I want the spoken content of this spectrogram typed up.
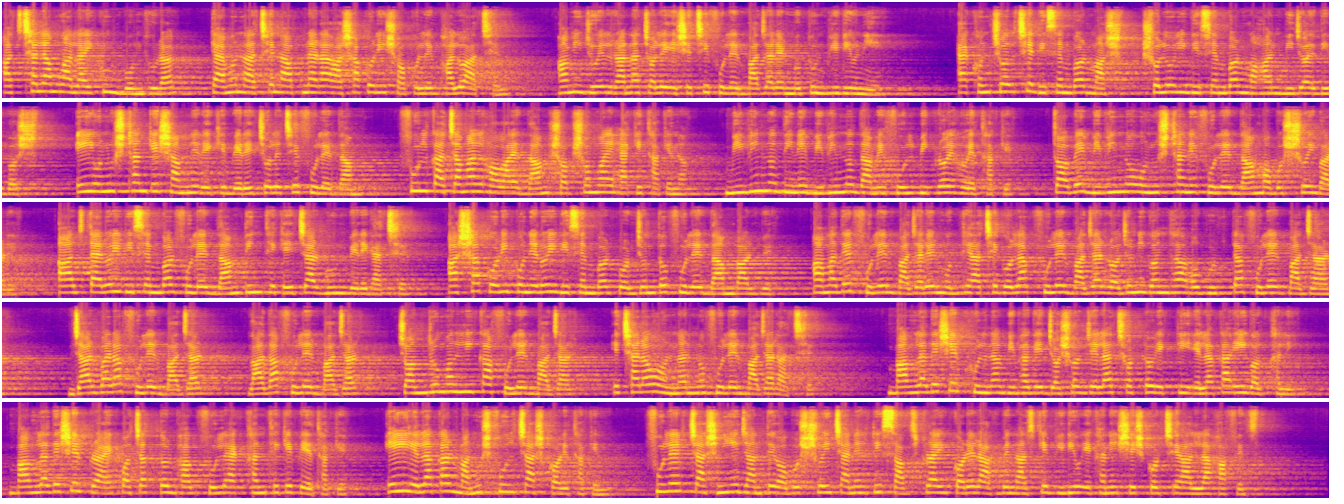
আসসালামু আলাইকুম বন্ধুরা, কেমন আছেন আপনারা? আশা করি সকলে ভালো আছেন। আমি জুয়েল রানা চলে এসেছি ফুলের বাজারের নতুন ভিডিও নিয়ে। এখন চলছে ডিসেম্বর মাস, ষোলোই ডিসেম্বর মহান বিজয় দিবস। এই অনুষ্ঠানকে সামনে রেখে বেড়ে চলেছে ফুলের দাম। ফুল কাঁচামাল হওয়ায় দাম সবসময় একই থাকে না। বিভিন্ন দিনে বিভিন্ন দামে ফুল বিক্রয় হয়ে থাকে। তবে বিভিন্ন অনুষ্ঠানে ফুলের দাম অবশ্যই বাড়ে। আজ তেরোই ডিসেম্বর ফুলের দাম তিন থেকে চার গুণ বেড়ে গেছে। আশা করি পনেরোই ডিসেম্বর পর্যন্ত ফুলের দাম বাড়বে। আমাদের ফুলের বাজারের মধ্যে আছে গোলাপ ফুলের বাজার, রজনীগন্ধা ও ভুট্টা ফুলের বাজার। জারবারা ফুলের বাজার গাঁদা ফুলের বাজার, চন্দ্রমল্লিকা ফুলের বাজার, এছাড়াও অন্যান্য ফুলের বাজার আছে। বাংলাদেশের খুলনা বিভাগে যশোর জেলা ছোট্ট একটি এলাকা এই গদখালি। বাংলাদেশের প্রায় পঁচাত্তর ভাগ ফুল একখান থেকে পেয়ে থাকে। এই এলাকার মানুষ ফুল চাষ করে থাকেন। ফুলের চাষ নিয়ে জানতে অবশ্যই চ্যানেলটি সাবস্ক্রাইব করে রাখবেন। আজকে ভিডিও এখানে শেষ করছে। আল্লাহ হাফেজ।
